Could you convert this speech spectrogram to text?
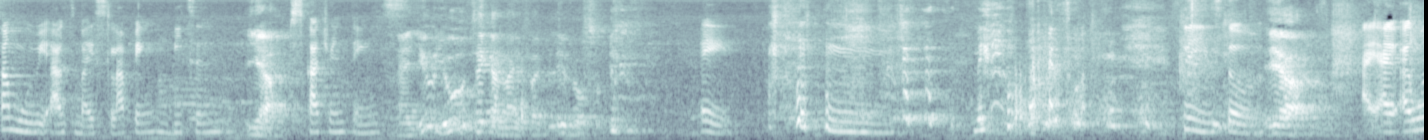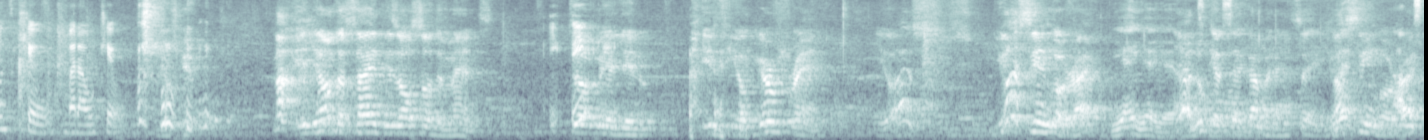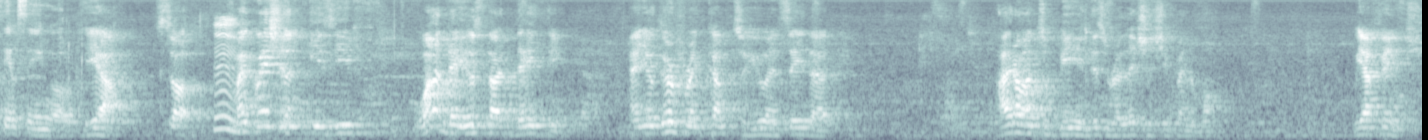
Some will react by slapping, beating, Yeah. scattering things. And you, you will take a knife, I believe also. Hey. Please don't. yeah. I, I, I won't kill, but I'll kill. Now, the other side is also the man's. Tell me a little. If your girlfriend, you are, you are single, right? Yeah, yeah, yeah. Yeah, look at the camera and say, you are single, right? I'm still single. Yeah. So my question is if one day you start dating and your girlfriend come to you and say that I don't want to be in this relationship anymore. We are finished.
